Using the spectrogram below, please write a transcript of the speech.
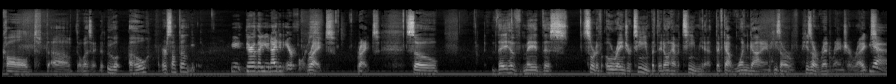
called uh, what was it O or something? They're the United Air Force. Right, right. So they have made this sort of Ohranger team, but they don't have a team yet. They've got one guy, and he's our he's our Red Ranger, right? Yeah.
